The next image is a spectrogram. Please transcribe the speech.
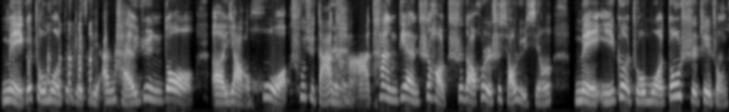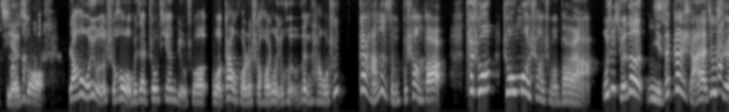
每个周末都给自己安排运动、呃养护、出去打卡、探店、吃好吃的，或者是小旅行。每一个周末都是这种节奏。然后我有的时候我会在周天，比如说我干活的时候，我就会问他，我说干啥呢？怎么不上班？他说周末上什么班啊？我就觉得你在干啥呀？就是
